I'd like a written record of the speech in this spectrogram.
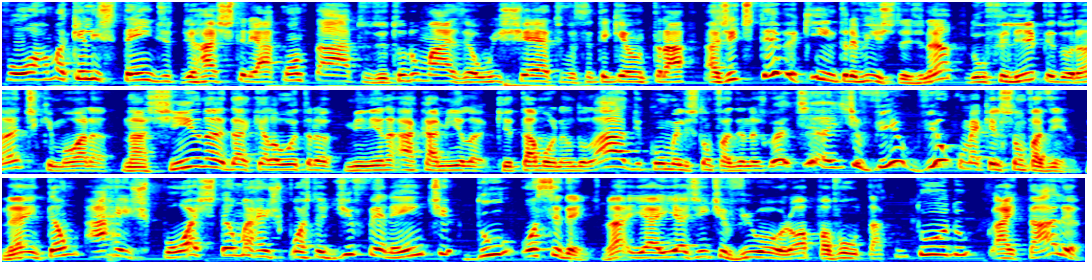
forma que eles têm de, de, rastrear contatos e tudo mais. É o WeChat, você tem que entrar. A gente teve aqui entrevistas, né? Do Felipe Durante, que mora na China, daquela outra menina, a Camila, que tá morando lá, de como eles estão fazendo as coisas. A gente viu, viu como é que eles estão fazendo, né? Então, a resposta é uma resposta diferente do Ocidente, né? E aí a gente viu a Europa voltar com tudo. A Itália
